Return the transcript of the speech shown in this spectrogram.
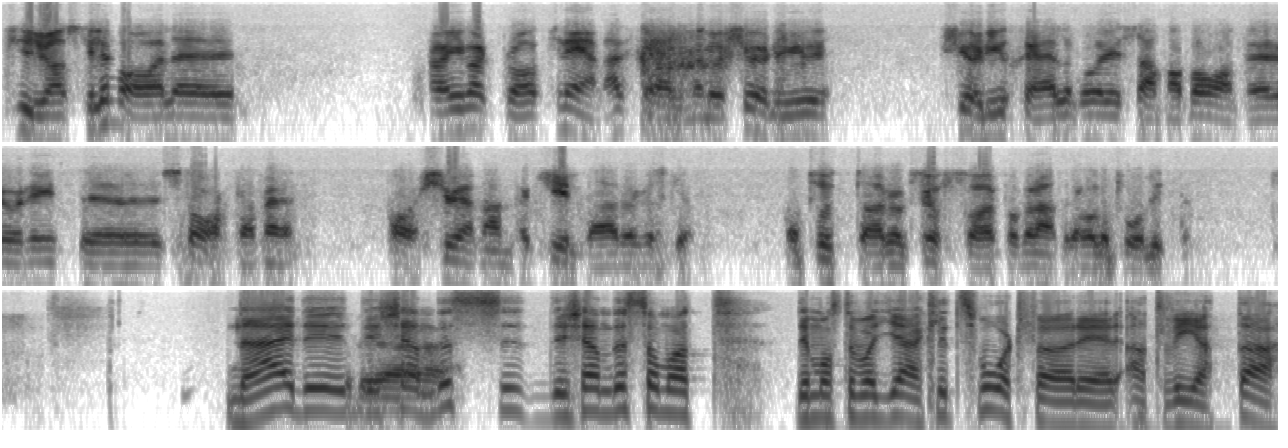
hur han skulle vara. Eller, han har ju varit bra tränad själv, men då körde ju, körde ju själv och det är samma banor och det är inte starta med ja, 21 andra killar och det ska och puttar och knuffar på varandra och håller på lite. Nej, det, det, Det kändes, det kändes som att det måste vara jäkligt svårt för er att veta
